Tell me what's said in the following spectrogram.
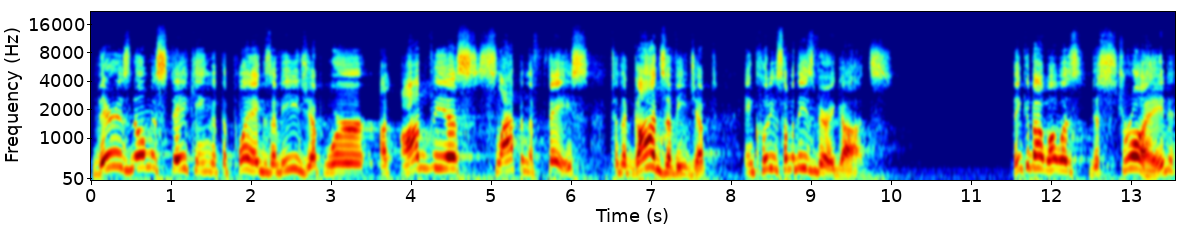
There is no mistaking that the plagues of Egypt were an obvious slap in the face to the gods of Egypt including some of these very gods. Think about what was destroyed,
